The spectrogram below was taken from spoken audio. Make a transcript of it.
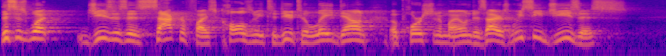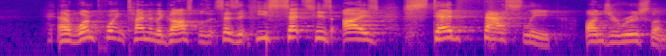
This is what Jesus' sacrifice calls me to do, to lay down a portion of my own desires. We see Jesus at one point in time in the Gospels, it says that he sets his eyes steadfastly on Jerusalem.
